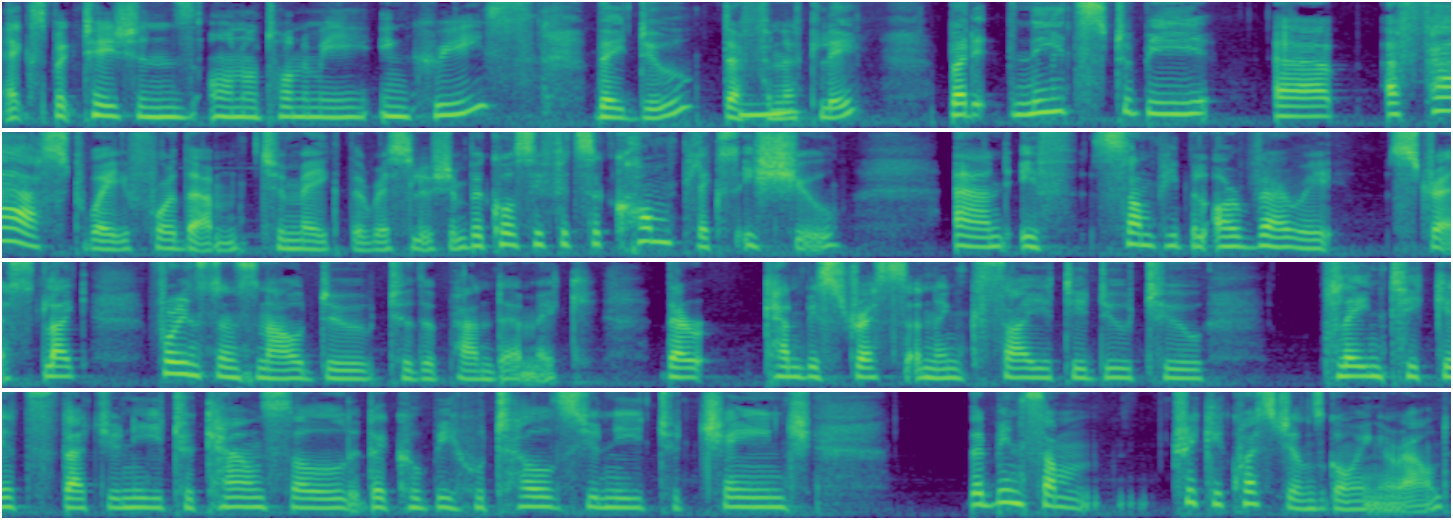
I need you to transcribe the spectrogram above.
expectations on autonomy increase? They do, definitely. But it needs to be uh, a fast way for them to make the resolution. Because if it's a complex issue, and if some people are very stressed, like for instance, now due to the pandemic, there can be stress and anxiety due to plane tickets that you need to cancel, there could be hotels you need to change. There have been some tricky questions going around.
